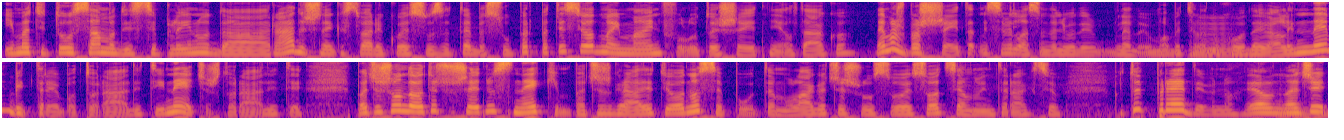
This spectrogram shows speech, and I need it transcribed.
imati tu samodisciplinu da radiš neke stvari koje su za tebe super, pa ti si odmah i mindful u toj šetnji, jel tako? Ne možeš baš šetati, mislim vidjela sam da ljudi gledaju mobitele mm. hodaju, ali ne bi trebao to raditi i nećeš to raditi. Pa ćeš onda otići u šetnju s nekim, pa ćeš graditi odnose putem, ulagat ćeš u svoju socijalnu interakciju. Pa to je predivno, jel? Znači,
